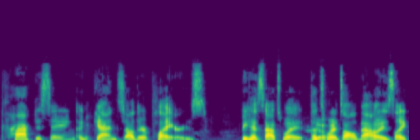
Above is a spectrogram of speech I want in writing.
practicing against other players because that's what that's Yeah. what it's all about. Is like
